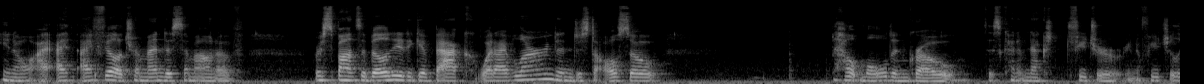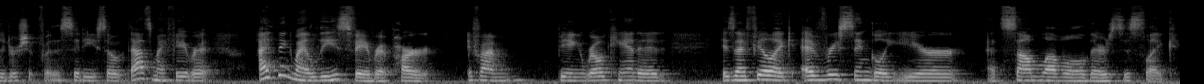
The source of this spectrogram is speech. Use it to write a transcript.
you know I, I, I feel a tremendous amount of responsibility to give back what i've learned and just to also help mold and grow this kind of next future you know future leadership for the city. So that's my favorite. I think my least favorite part if i'm being real candid is i feel like every single year at some level there's this like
